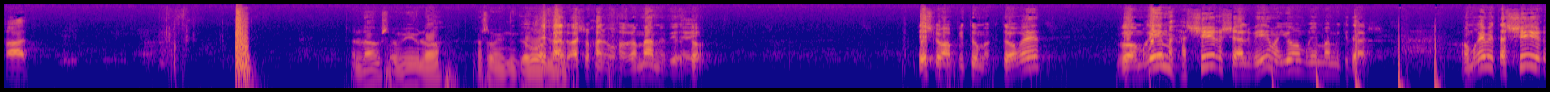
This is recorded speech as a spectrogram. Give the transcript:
אחת. שלום, שומעים לא? לא שומעים גרוע. סליחה, לא השולחן ערוך, הרמה מביא אותו. יש לומר פיתום הקטורת, ואומרים השיר שהלוויים היו אומרים במקדש. אומרים את השיר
